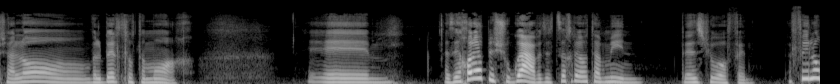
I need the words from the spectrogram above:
שאני לא מבלבלת לו את המוח. אמ, אז זה יכול להיות משוגע, אבל זה צריך להיות אמין באיזשהו אופן. אפילו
